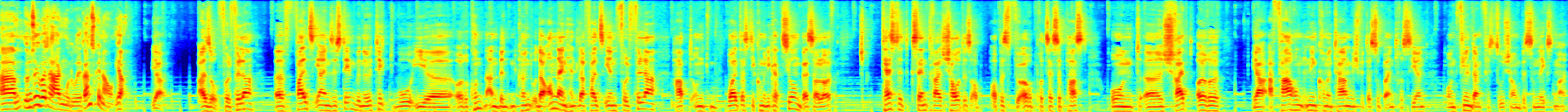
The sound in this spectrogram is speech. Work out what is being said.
Ähm, unser Übertragen-Modul, ganz genau, ja. Ja, also Fulfiller falls ihr ein System benötigt, wo ihr eure Kunden anbinden könnt oder Online-Händler, falls ihr einen Fulfiller habt und wollt, dass die Kommunikation besser läuft, testet Xentral, schaut es, ob, ob es für eure Prozesse passt und äh, schreibt eure ja, Erfahrungen in den Kommentaren. Mich würde das super interessieren und vielen Dank fürs Zuschauen. Bis zum nächsten Mal.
